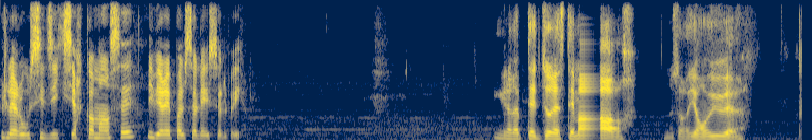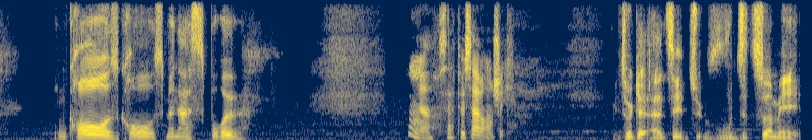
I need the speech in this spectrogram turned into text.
Je leur ai aussi dit que s'il recommençait, il verrait pas le soleil se lever. Il aurait peut-être dû rester mort. Nous aurions eu euh, une grosse, grosse menace pour eux. Ah, ça peut s'arranger. Tu vois que, euh, tu sais, tu- vous dites ça, mais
